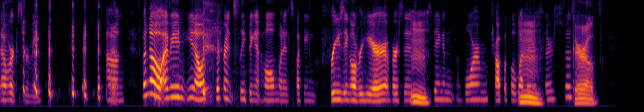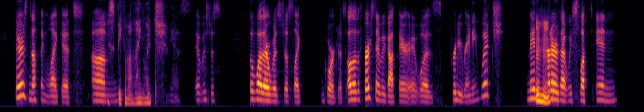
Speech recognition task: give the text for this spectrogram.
That works for me. Um, but no, I mean, you know, it's different sleeping at home when it's fucking freezing over here versus Mm, just being in warm tropical weather mm, There's just girl, there's nothing like it. you Um, speaking my language. yes, it was just the weather was just like gorgeous. Although the first day we got there, it was pretty rainy, which made it hmm better that we slept in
